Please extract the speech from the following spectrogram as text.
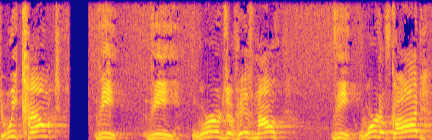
do we count the, the words of his mouth, the word of God,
